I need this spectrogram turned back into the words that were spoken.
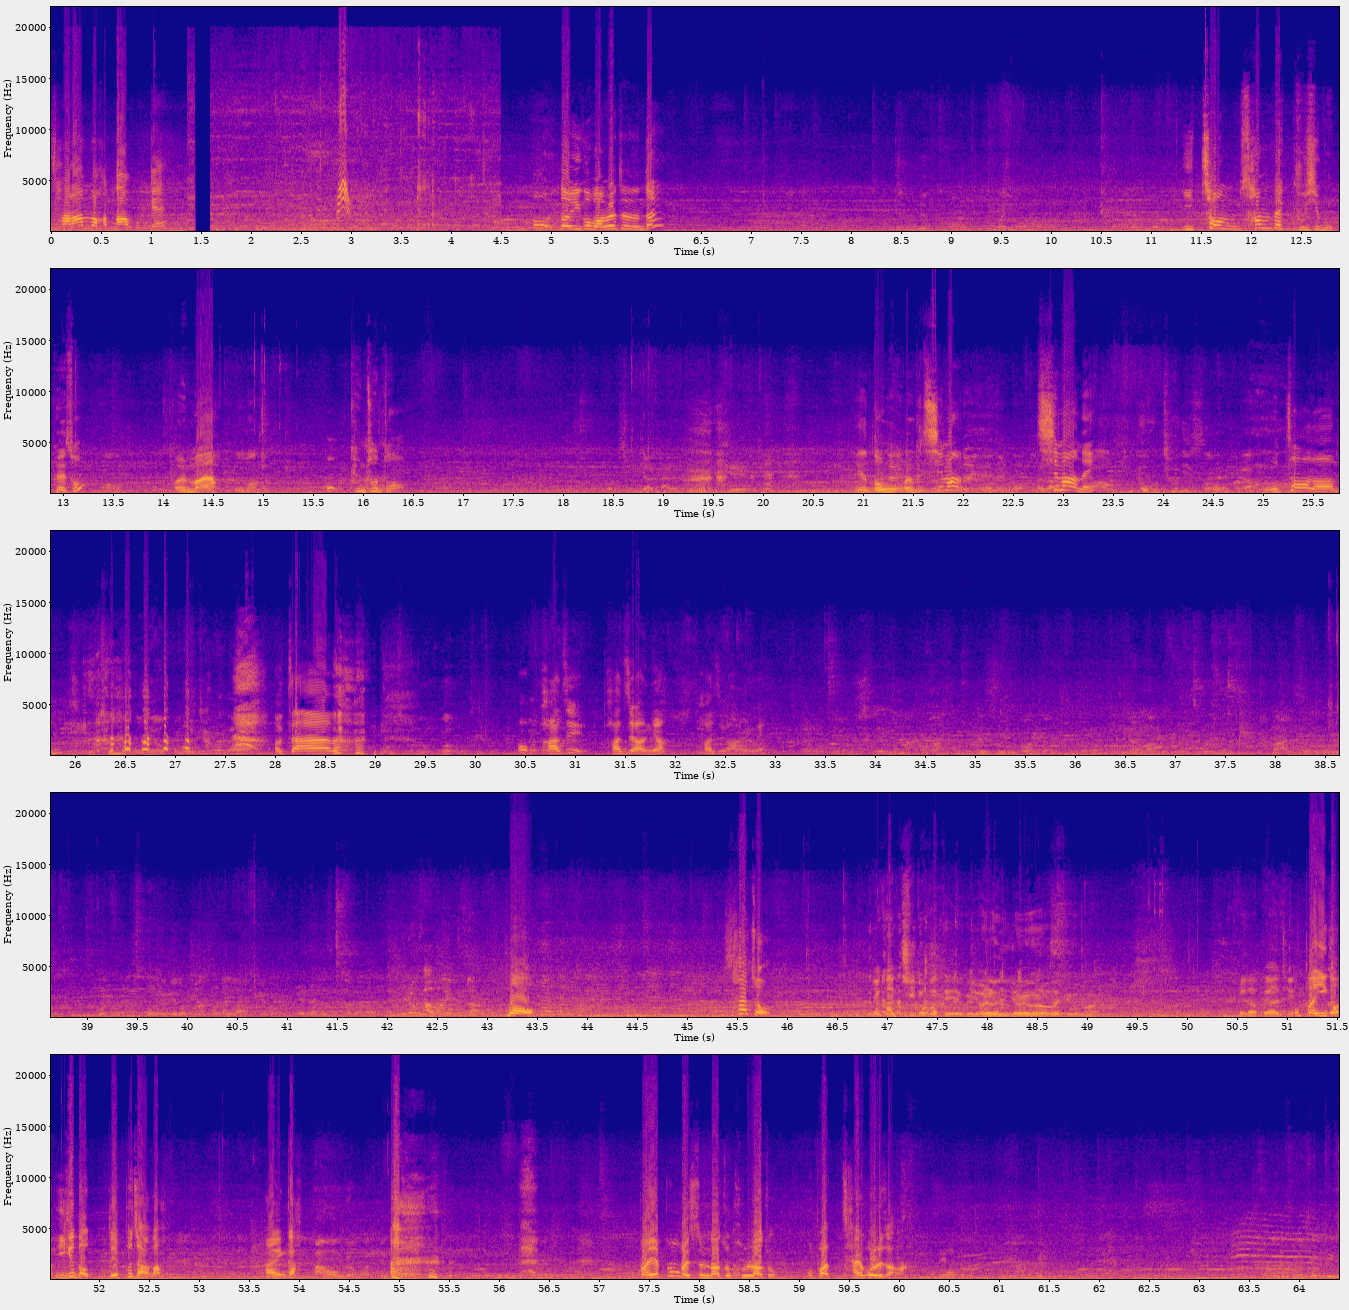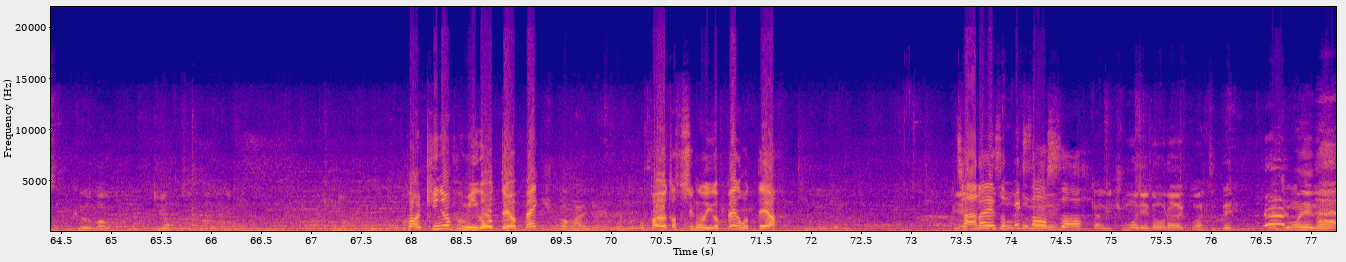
잘 한번 갔다 와볼게. 어, 나 이거 마음에 드는데? (2,395 페소) 얼마야? 5만 원. 어 괜찮다 이거 너무 어, 심하 심하네 아, 근데 5천 있어? 야, 5,000원 5천만 원이야. 어, 짠 5천 원 모아도 어 바지 바지 아니야? 바지가 아니네? 이런 가방 예쁘다. 뭐 사줘 약간 지도 같아. 여기 열 열어가지고 막. 빼야지. 오빠 이거 이게 너 예쁘지 않아? 아닌가? 망원경 같아. 오빠 예쁜 거 있으면 나 좀 골라줘 오빠 잘 고르잖아 내가 좀. 그 쇼핑 그막 기념품 오빠 기념품 이거 어때요? 백? 슈퍼 가야죠. 오빠 여자친구 이거 백 어때요? 자라에서 백 사왔어. 그냥 이 주머니에 넣으라 할 것 같은데. 그냥 주머니에 넣어.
